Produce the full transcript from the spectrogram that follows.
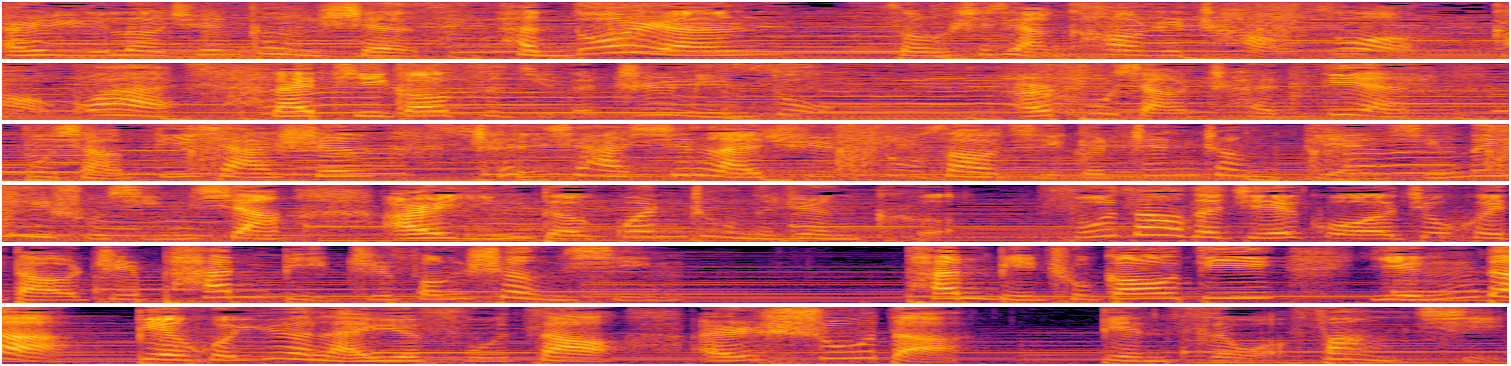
而娱乐圈更甚。很多人总是想靠着炒作、搞怪来提高自己的知名度，而不想沉淀，不想低下身、沉下心来去塑造几个真正典型的艺术形象，而赢得观众的认可。浮躁的结果就会导致攀比之风盛行。攀比出高低，赢的便会越来越浮躁，而输的便自我放弃。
